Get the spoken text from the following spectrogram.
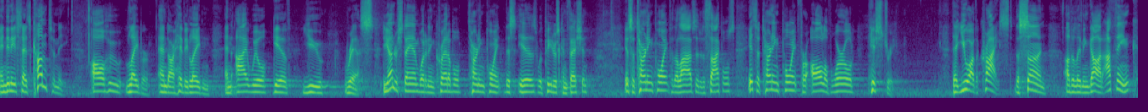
And then he says, Come to me, all who labor and are heavy laden, and I will give you rest. Do you understand what an incredible turning point this is with Peter's confession? It's a turning point for the lives of the disciples. It's a turning point for all of world history. That you are the Christ, the Son of the living God. I think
